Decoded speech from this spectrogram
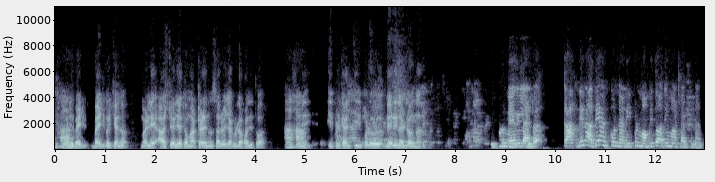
మళ్ళీ బయట బయటకు వచ్చాను. మళ్ళీ ఆస్ట్రేలియాతో మాట్లాడాను సర్వేజాగుళ్ళపల్లితో ఆహా. ఇప్పుడు ఇప్పుడు మేరీలాండ్లో ఉన్నాను. ఇప్పుడు ఇప్పుడు మేరీలాండ్లో నేను అదే అనుకున్నాను. ఇప్పుడు మమ్మీతో అదే మాట్లాడుతున్నాను.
